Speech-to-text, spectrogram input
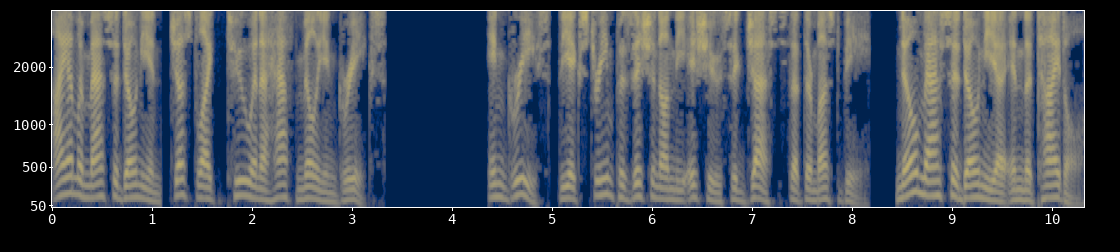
I am a Macedonian, just like two and a half million Greeks. In Greece, the extreme position on the issue suggests that there must be no Macedonia in the title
